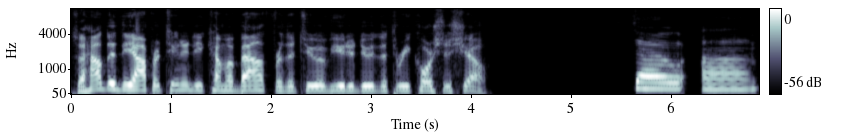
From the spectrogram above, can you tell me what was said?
So, how did the opportunity come about for the two of you to do the three courses show? So, um,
